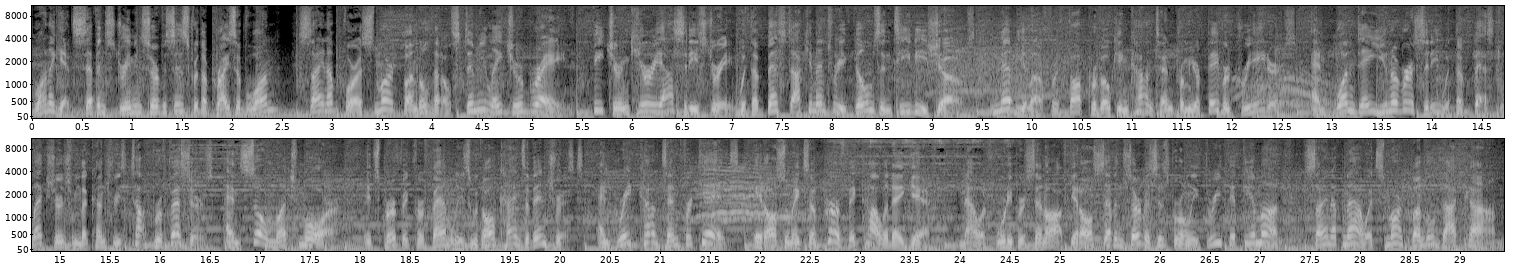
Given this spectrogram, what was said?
Want to get seven streaming services for the price of one? Sign up for a smart bundle that'll stimulate your brain. Featuring Curiosity Stream with the best documentary films and TV shows, Nebula for thought provoking content from your favorite creators, and One Day University with the best lectures from the country's top professors, and so much more. It's perfect for families with all kinds of interests and great content for kids. It also makes a perfect holiday gift. Now at 40% off, get all seven services for only $3.50 a month. Sign up now at smartbundle.com.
